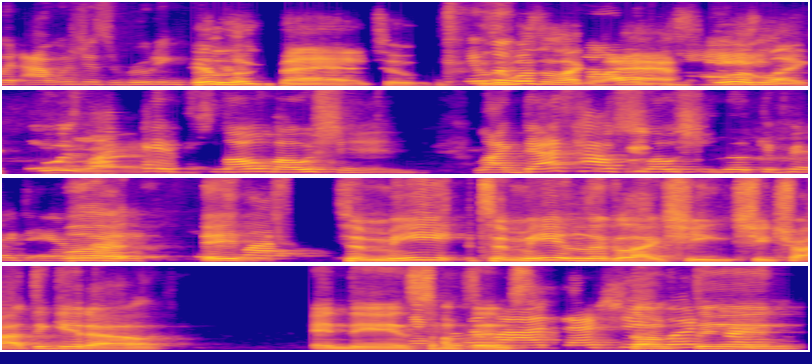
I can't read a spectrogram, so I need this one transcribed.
but I was just rooting for It her. looked bad too. Because it, looked wasn't like so last. It was like It was like in slow motion. Like that's how slow she looked compared to everybody. But It's it like, to me, to me, it looked like she she tried to get out, and then and something realized that shit wasn't something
